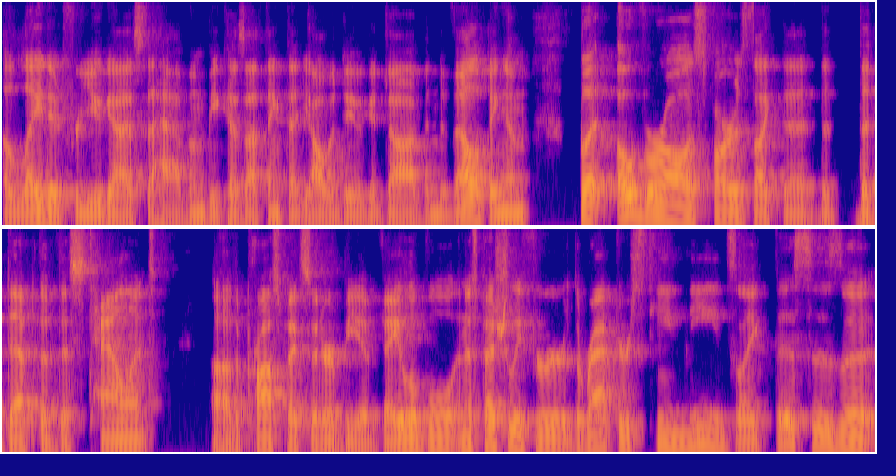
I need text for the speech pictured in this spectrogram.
elated for you guys to have him because I think that y'all would do a good job in developing him. But overall as far as like the the, the depth of this talent uh, the prospects that are be available, and especially for the Raptors team needs, like this is a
